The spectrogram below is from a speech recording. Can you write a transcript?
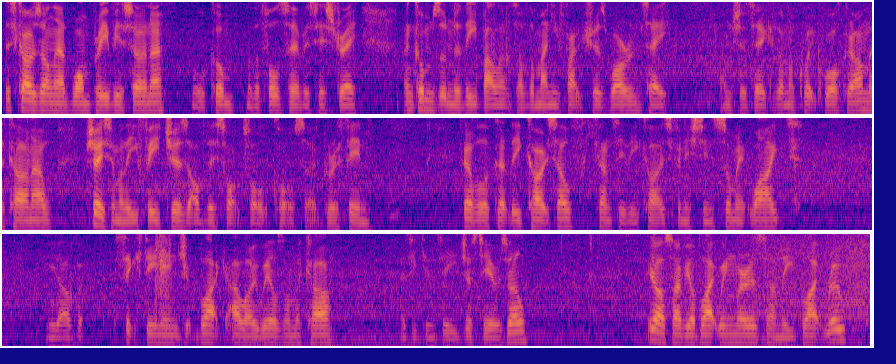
This car has only had one previous owner, will come with a full service history and comes under the balance of the manufacturer's warranty. I'm sure to take us on a quick walk around the car now, show you some of the features of this Vauxhall Corsa Griffin. If you have a look at the car itself, you can see the car is finished in Summit White You'd have 16 inch black alloy wheels on the car, as you can see just here as well. You'd also have your black wing mirrors and the black roof,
